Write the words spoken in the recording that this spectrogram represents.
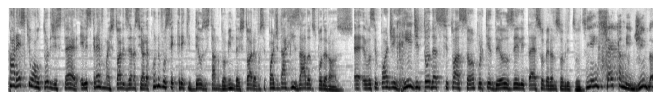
parece que o autor de Esther, ele escreve uma história dizendo assim, olha, quando você crê que Deus está no domínio da história, você pode dar risada dos poderosos. É, você pode rir de toda essa situação porque Deus, ele tá, é soberano sobre tudo. E em certa medida,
